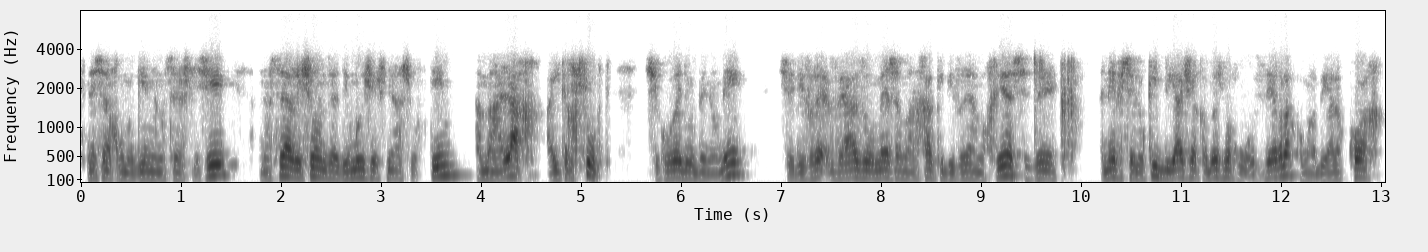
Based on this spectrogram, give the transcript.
לפני שאנחנו מגיעים לנושא השלישי. הנושא הראשון זה הדימוי של שני השופטים, המהלך, ההתרחשות שקורית בבינוני, שדברי, ואז הוא אומר שהמהלכה כדברי המכריע, שזה הנפש האלוקית בגלל שהקדוש ברוך הוא עוזר לה, כלומר בגלל הכוח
